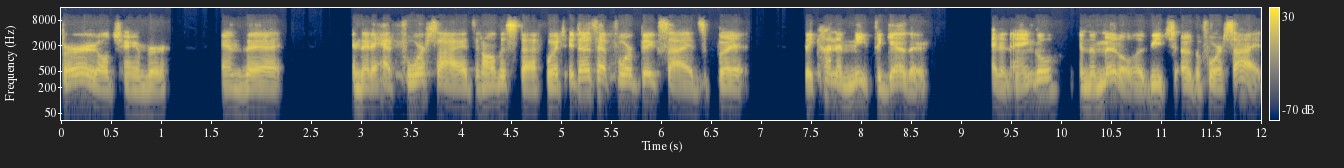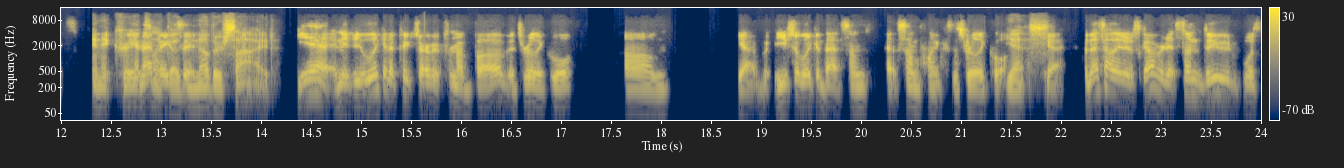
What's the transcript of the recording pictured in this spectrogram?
burial chamber, and that and that it had four sides and all this stuff. Which it does have four big sides, but they kind of meet together at an angle in the middle of each of the four sides. And it creates that like makes it- another side. Yeah, and if you look at a picture of it from above, it's really cool. Um, yeah, but you should look at that some at some point because it's really cool. Yes. Yeah. But that's how they discovered it. Some dude was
